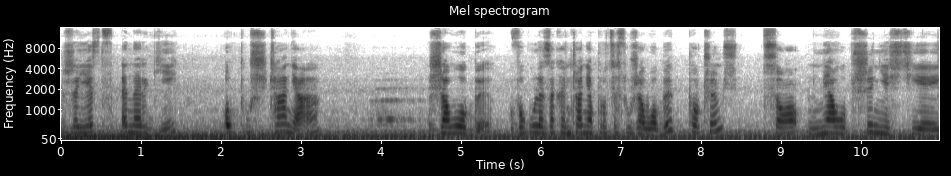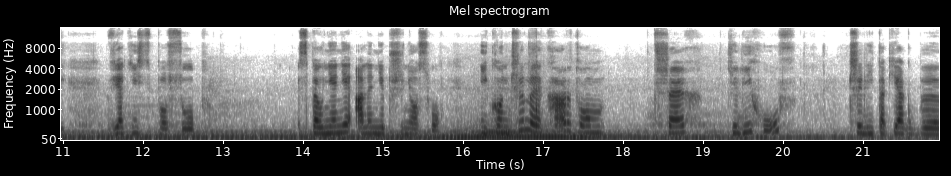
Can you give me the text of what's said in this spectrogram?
że jest w energii opuszczania żałoby, w ogóle zakończania procesu żałoby po czymś, co miało przynieść jej w jakiś sposób spełnienie, ale nie przyniosło. I kończymy kartą trzech kielichów, czyli tak jakby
